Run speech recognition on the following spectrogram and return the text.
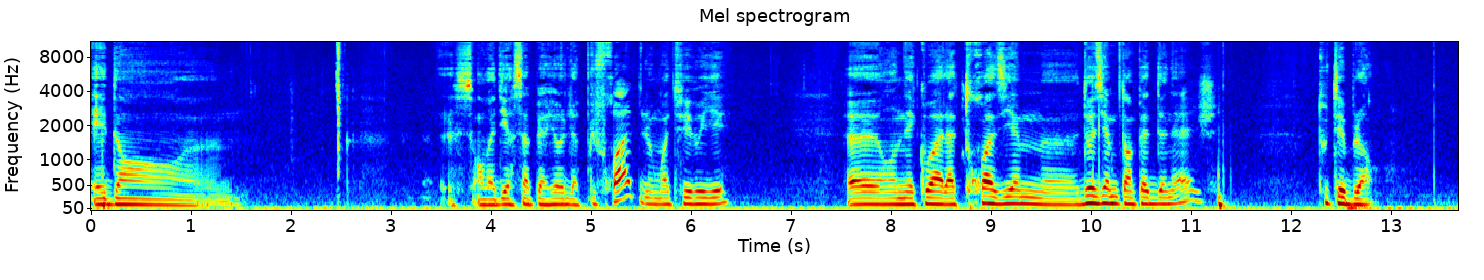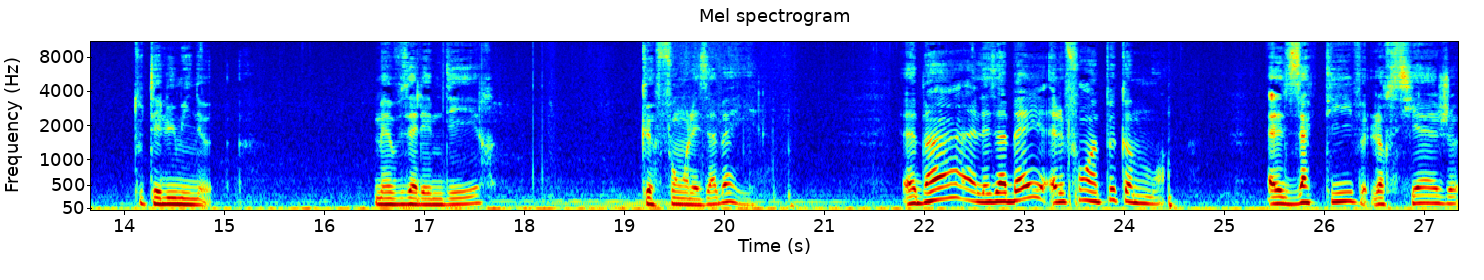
est dans, euh, on va dire, sa période la plus froide, le mois de février. Euh, on est quoi à la troisième, euh, deuxième tempête de neige. Tout est blanc, tout est lumineux. Mais vous allez me dire, que font les abeilles? Eh ben, les abeilles, elles font un peu comme moi. Elles activent leur siège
